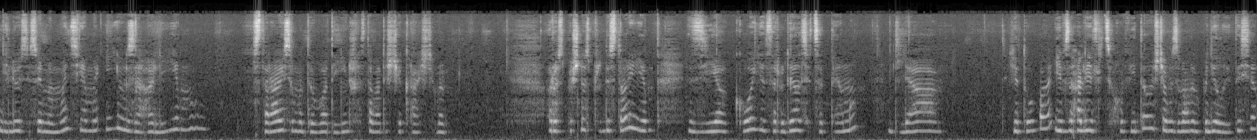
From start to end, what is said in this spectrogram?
ділюся своїми емоціями і взагалі стараюся мотивувати інших ставати ще кращими. Розпочну з предісторії, з якої зародилася ця тема для Ютуба і взагалі для цього відео, щоб з вами поділитися.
